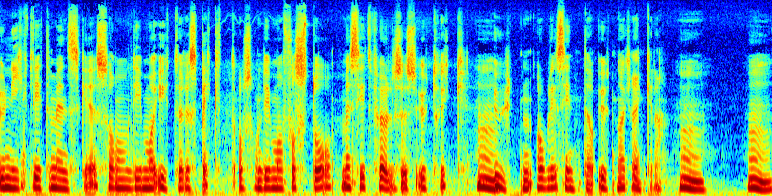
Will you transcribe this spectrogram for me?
unikt lite menneske som de må yte respekt, og som de må forstå med sitt følelsesuttrykk, uten å bli sinte og uten å krenke det. Mm. Mm.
